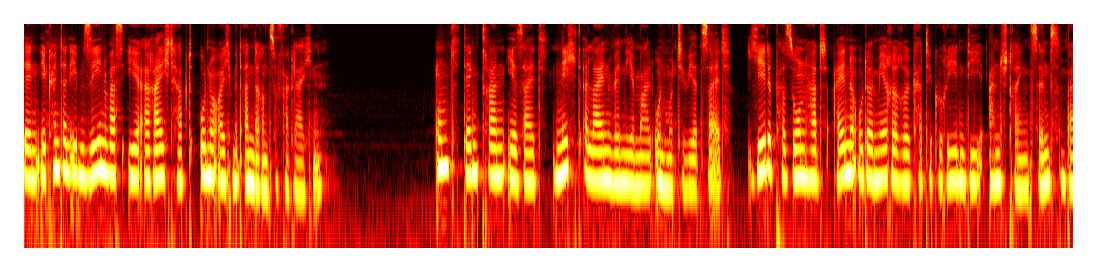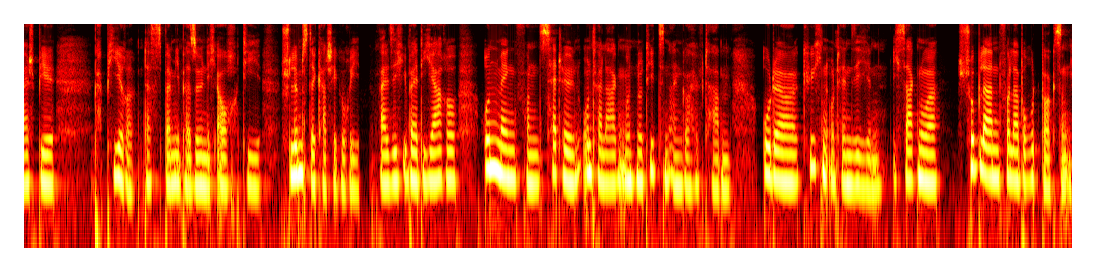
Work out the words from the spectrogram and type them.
Denn ihr könnt dann eben sehen, was ihr erreicht habt, ohne euch mit anderen zu vergleichen. Und denkt dran, ihr seid nicht allein, wenn ihr mal unmotiviert seid. Jede Person hat eine oder mehrere Kategorien, die anstrengend sind. Zum Beispiel Papiere. Das ist bei mir persönlich auch die schlimmste Kategorie, weil sich über die Jahre Unmengen von Zetteln, Unterlagen und Notizen angehäuft haben. Oder Küchenutensilien. Ich sag nur Schubladen voller Brotboxen.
